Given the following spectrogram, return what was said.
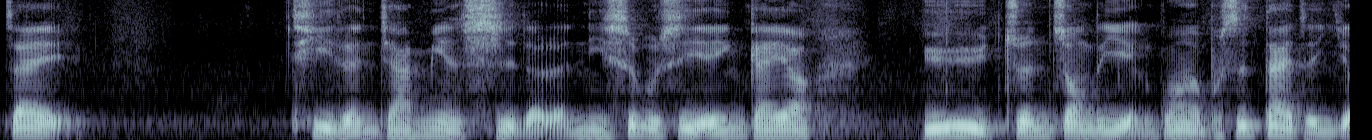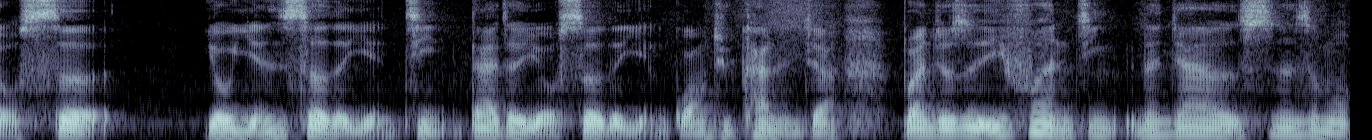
在替人家面试的人，你是不是也应该要予以尊重的眼光，而不是带着有色。有颜色的眼镜，带着有色的眼光去看人家，不然就是一副很惊，人家是什么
